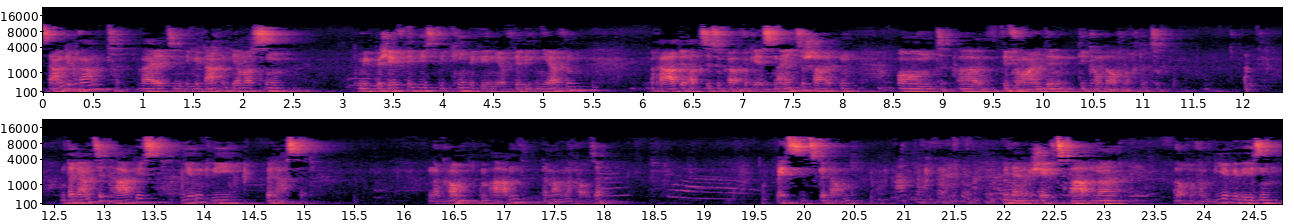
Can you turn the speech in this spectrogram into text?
ist angebrannt, weil sie mit den Gedanken dermaßen damit beschäftigt ist, die Kinder gehen ihr auf die Nerven. Radio hat sie sogar vergessen einzuschalten und äh, die Freundin, die kommt auch noch dazu. Und der ganze Tag ist irgendwie belastet. Und dann kommt am Abend der Mann nach Hause, bestens gelaunt, mit einem Geschäftspartner noch auf einem Bier gewesen,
